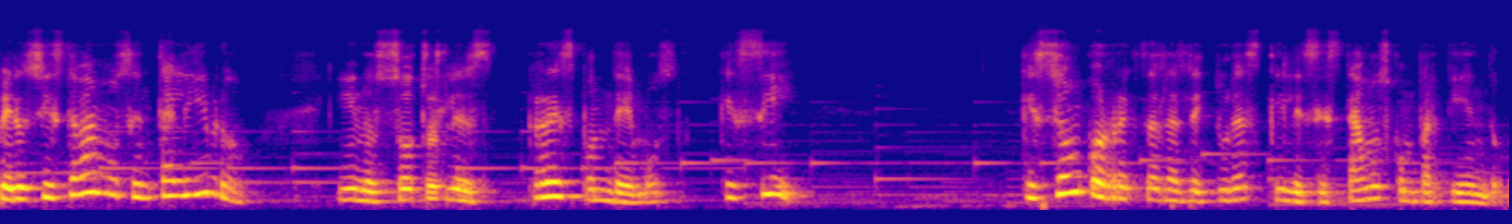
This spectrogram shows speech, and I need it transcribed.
Pero si estábamos en tal libro y nosotros les respondemos que sí, que son correctas las lecturas que les estamos compartiendo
